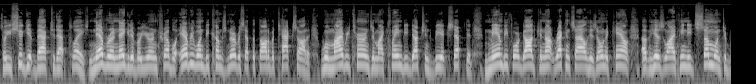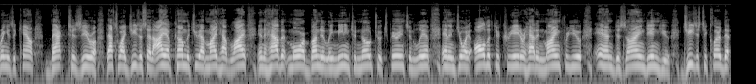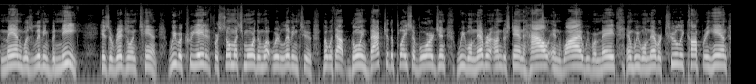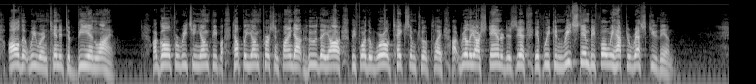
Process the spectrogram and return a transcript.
So you should get back to that place. Never a negative or you're in trouble. Everyone becomes nervous at the thought of a tax audit. Will my returns and my claim deductions be accepted? Man before God cannot reconcile his own account of his life. He needs someone to bring his account back to zero. That's why Jesus said, I have come that you have, might have life and have it more abundantly, meaning to know, to experience, and live and enjoy all that the Creator had in mind for you and designed in you. Jesus declared that man was living beneath his original intent. We were created for so much more than what we're living to. But without going back to the place of origin, we will never understand how and why we were made, and we will never truly comprehend all that we were intended to be in life. Our goal for reaching young people, help a young person find out who they are before the world takes them to a place. Uh, really, our standard is this if we can reach them before we have to rescue them.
